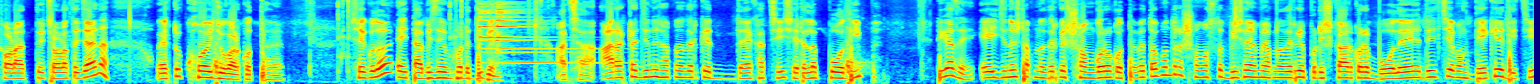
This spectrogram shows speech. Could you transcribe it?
ছড়াতে ছড়াতে যায় না, ওই একটু খই জোগাড় করতে হবে। সেগুলো এই তাবিজের উপরে দিবেন। আচ্ছা আর একটা জিনিস আপনাদেরকে দেখাচ্ছি, সেটা হলো প্রদীপ। ঠিক আছে? এই জিনিসটা আপনাদেরকে সংগ্রহ করতে হবে। তো বন্ধুরা, সমস্ত বিষয় আমি আপনাদেরকে পরিষ্কার করে বলে দিচ্ছি এবং দেখে দিচ্ছি।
